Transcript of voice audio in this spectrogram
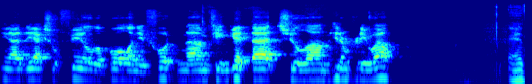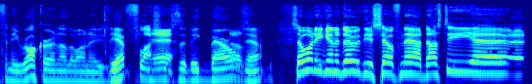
you know the actual feel of the ball on your foot, and um, if you can get that, you'll um, hit them pretty well. Anthony Rocca, another one who yep. flushes yeah. the big barrels. Yep. So, what are you going to do with yourself now, Dusty? Uh,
